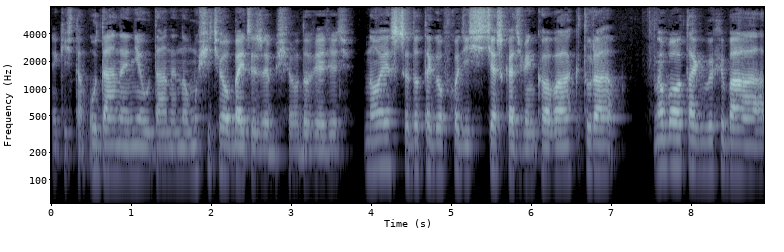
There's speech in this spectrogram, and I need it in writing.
jakieś tam udane, nieudane, no musicie obejrzeć, żeby się dowiedzieć. No jeszcze do tego wchodzi ścieżka dźwiękowa, która, no bo tak by chyba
